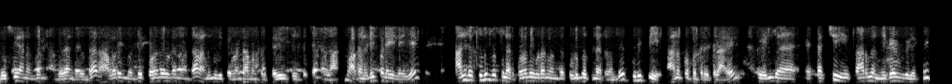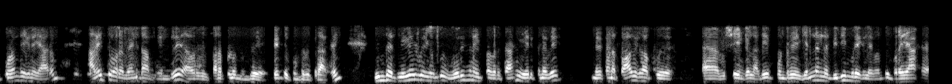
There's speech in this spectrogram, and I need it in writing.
துஷியானந்தன் அங்குதான் இருந்தார். அவரும் வந்து குழந்தையுடன் வந்தால் அனுமதிக்க வேண்டாம் என்று தெரிவித்து செல்லலாம் அதன் அடிப்படையிலேயே அந்த குடும்பத்தினர் குழந்தையுடன் வந்த குடும்பத்தினர் வந்து திருப்பி அனுப்பப்பட்டிருக்கிறார்கள். இந்த கட்சி சார்ந்த நிகழ்வுகளுக்கு குழந்தைகளை யாரும் அழைத்து வர வேண்டாம் என்று அவர்கள் தரப்பிலும் வந்து கேட்டுக் கொண்டிருக்கிறார்கள் இந்த நிகழ்வை வந்து ஒருங்கிணைப்பதற்காக ஏற்கனவே இதற்கான பாதுகாப்பு விஷயங்கள் அதே போன்று என்னென்ன விதிமுறைகளை வந்து முறையாக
